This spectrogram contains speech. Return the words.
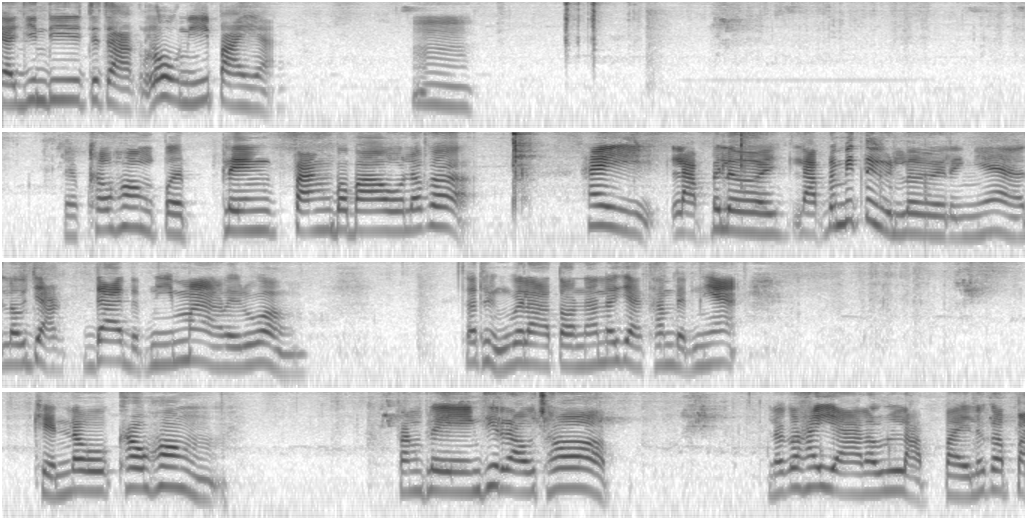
อะยินดีจะจากโลกนี้ไปอะ อืม แบบเข้าห้องเปิดเพลงฟังเบาๆ แล้วก็ให้หลับไปเลย หลับแล้วไม่ตื่นเลยอะไรเงี้ย เราอยากได้แบบนี้มากเลยร่วง ถ้าถึงเวลาตอนนั้นเราอยากทำแบบเนี้ย เข็นเราเข้าห้อง ฟังเพลงที่เราชอบ แล้วก็ให้ยาเราหลับไปแล้วก็ไป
